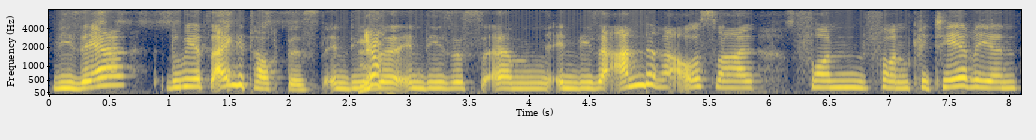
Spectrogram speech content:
wie sehr du jetzt eingetaucht bist in diese, ja. in dieses, ähm, in diese andere Auswahl von, von Kriterien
